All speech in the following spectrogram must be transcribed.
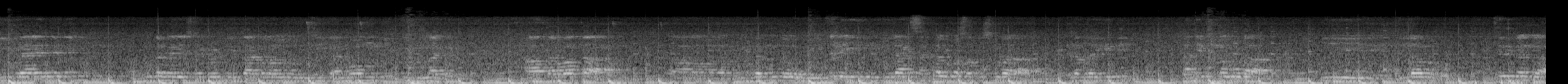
ఈ ప్రయాణం అద్భుతంగా చేసినటువంటి దాఖలాలు మీకు అనుభవం ఉంది. ఈ జిల్లాకి ఆ తర్వాత ఇంతకుముందు ఇతర ఈ- ఇలాంటి సంకల్ప సదస్సు కూడా పెట్టడం జరిగింది. అన్నింటిలో కూడా ఈ జిల్లాలో అత్యధికంగా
